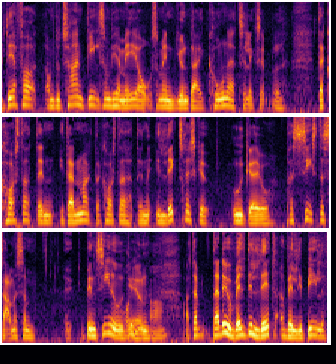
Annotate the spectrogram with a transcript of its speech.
Og derfor, om du tager en bil, som vi har med i år, som en Hyundai Kona til eksempel, der koster den i Danmark, der koster den elektriske udgave præcis det samme som øh, benzinudgaven. Ja. Og der, der er det jo vældig let at vælge bil,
